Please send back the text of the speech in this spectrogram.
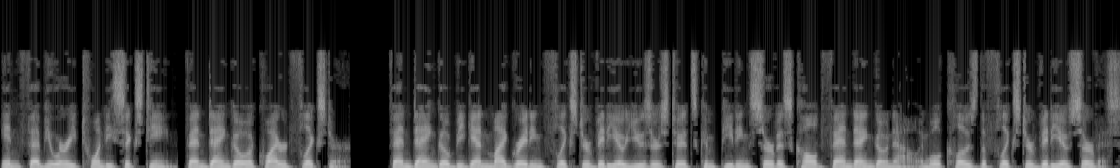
In February 2016, Fandango acquired Flixster. Fandango began migrating Flixster video users to its competing service called Fandango Now and will close the Flixster video service.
